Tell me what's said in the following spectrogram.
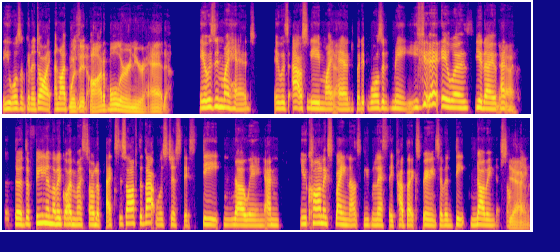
he wasn't going to die. And I was it audible or in your head? It was in my head. It was absolutely in my yeah. head, but it wasn't me. it was, you know, yeah. The the feeling that I got in my solar plexus after that was just this deep knowing, and you can't explain that to people unless they've had that experience of a deep knowing of something. Yeah.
